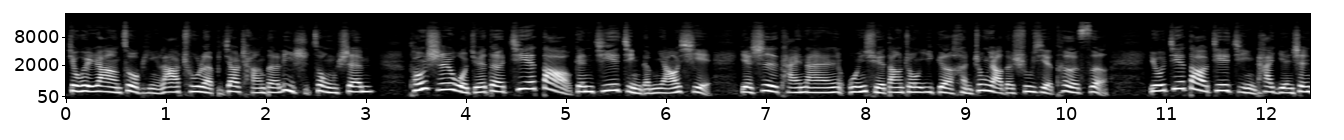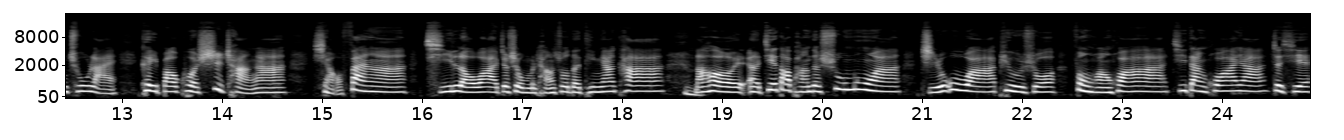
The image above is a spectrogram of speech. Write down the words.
就会让作品拉出了比较长的。历史纵深，同时我觉得街道跟街景的描写也是台南文学当中一个很重要的书写特色。由街道街景它延伸出来，可以包括市场啊、小贩啊、骑楼啊，就是我们常说的停啊卡，然后呃街道旁的树木啊、植物啊，譬如说凤凰花啊、鸡蛋花呀这些，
